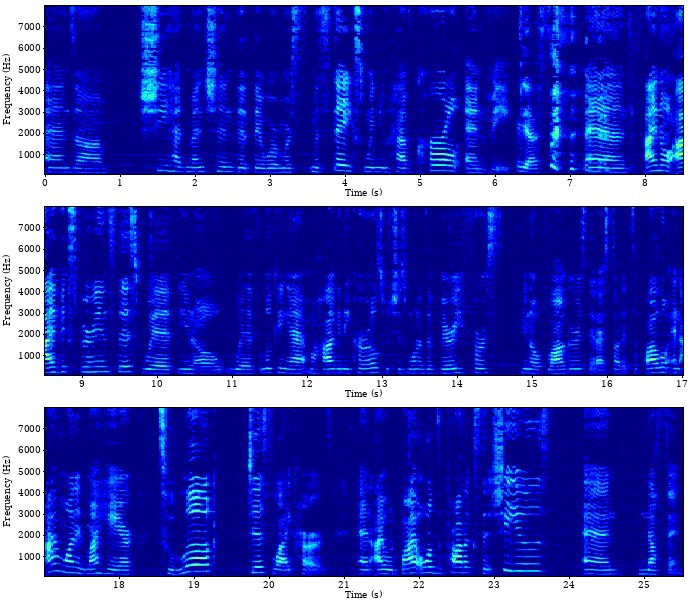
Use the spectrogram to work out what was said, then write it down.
and um, she had mentioned that there were mis- mistakes when you have curl envy. Yes. and I know I've experienced this with, you know, with looking at Mahogany Curls, which is one of the very first, you know, vloggers that I started to follow. And I wanted my hair to look just like hers. And I would buy all of the products that she used and nothing.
